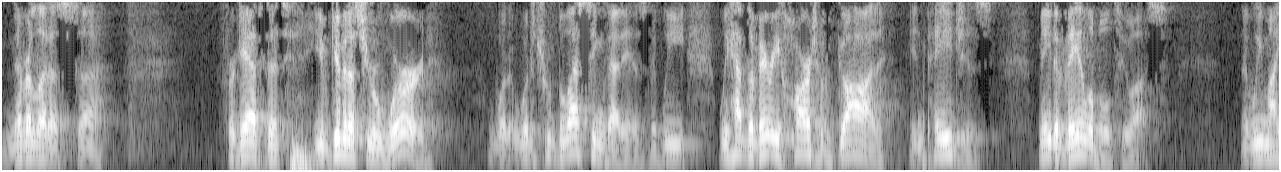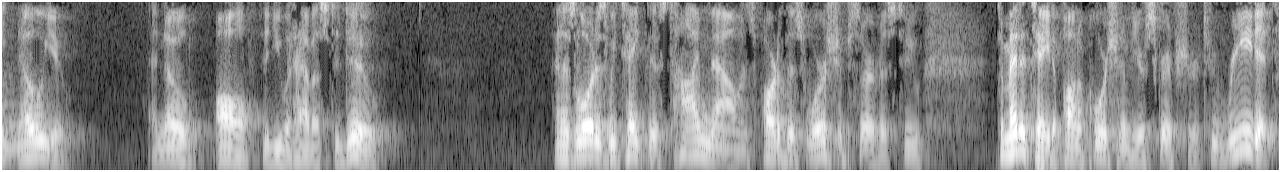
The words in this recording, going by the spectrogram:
never let us uh, forget that you've given us your word. What, what a true blessing that is, that we, we have the very heart of God in pages made available to us, that we might know you and know all that you would have us to do. And as Lord, as we take this time now as part of this worship service to, to meditate upon a portion of your scripture, to read it,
